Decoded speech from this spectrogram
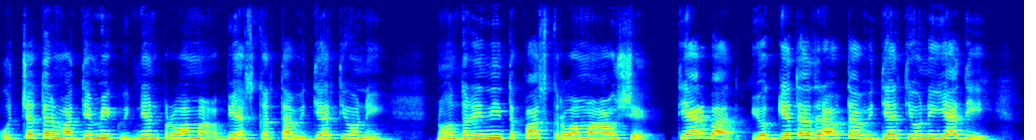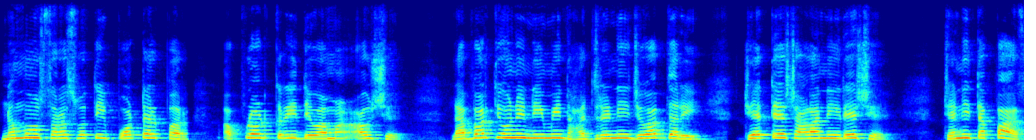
ઉચ્ચતર માધ્યમિક વિજ્ઞાન પ્રવાહમાં અભ્યાસ કરતા વિદ્યાર્થીઓની નોંધણીની તપાસ કરવામાં આવશે. ત્યારબાદ યોગ્યતા ધરાવતા વિદ્યાર્થીઓની યાદી નમો સરસ્વતી પોર્ટલ પર અપલોડ કરી દેવામાં આવશે. લાભાર્થીઓની નિયમિત હાજરીની જવાબદારી જે તે શાળાની રહેશે. જેની તપાસ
